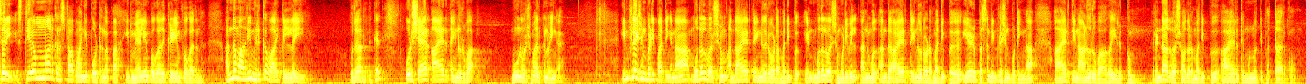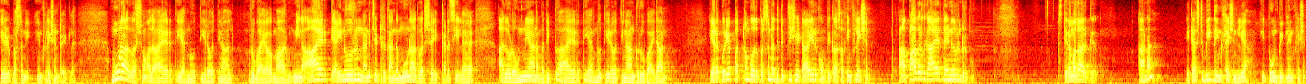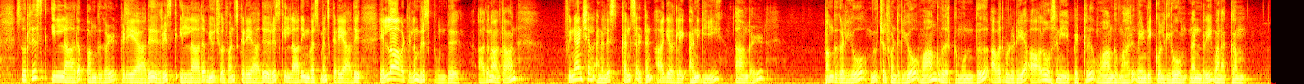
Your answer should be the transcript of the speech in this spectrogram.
சரி ஸ்திரமாக இருக்கிற ஸ்டாக் வாங்கி போட்டுருங்கப்பா. இது மேலேயும் போகாது கீழேயும் போகாதுன்னு. அந்த மாதிரியும் இருக்க வாய்ப்பில்லை. உதாரணத்துக்கு ஒரு ஷேர் ஆயிரத்தி ஐநூறுரூபா மூணு வருஷமாக இருக்குன்னு வைங்க. இன்ஃப்ளேஷன் படி பார்த்தீங்கன்னா முதல் வருஷம் அந்த ஆயிரத்தி ஐநூறோட மதிப்பு என் முதல் வருஷம் முடிவில் அந்த மு அந்த ஆயிரத்தி ஐநூறோட மதிப்பு ஏழு பர்சன்ட் இன்ஃப்ளேஷன் போட்டிங்கன்னா ஆயிரத்தி நானூறுபாக இருக்கும். ரெண்டாவது வருஷம் அதோட மதிப்பு ஆயிரத்தி முந்நூற்றி பத்தாக இருக்கும் ஏழு பர்சன்ட் இன்ஃப்ளேஷன் ரேட்டில் மூணாவது வருஷம் அது ஆயிரத்தி இரநூத்தி இருபத்தி நாலு ரூபாயாக மாறும். நீங்கள் ஆயிரத்தி ஐநூறுன்னு நினச்சிட்டு இருக்க அந்த மூணாவது வருஷ கடைசியில் அதோட உண்மையான மதிப்பு ஆயிரத்தி இரநூத்தி இருபத்தி நான்கு ரூபாய் தான். ஏறக்குறைய பத்தொம்போது பர்சன்ட் அது டிப்ரிஷியேட் ஆகிருக்கும் பிகாஸ் ஆஃப் இன்ஃப்ளேஷன் பார்க்குறதுக்கு ஆயிரத்தி ஐநூறுன்னு இருக்கும். ஸ்திரமாக தான் இருக்குது ஆனால் it has to beat the inflation இல்லையா? It won't beat the inflation so risk இல்லாத பங்குகள் கிடையாது. ரிஸ்க் இல்லாத மியூச்சுவல் ஃபண்ட்ஸ் கிடையாது. ரிஸ்க் இல்லாத இன்வெஸ்ட்மெண்ட்ஸ் கிடையாது. எல்லாவற்றிலும் ரிஸ்க் உண்டு. அதனால்தான் ஃபினான்ஷியல் அனலிஸ்ட் கன்சல்டன்ட் ஆகியவர்களை அணுகி தாங்கள் பங்குகளையோ மியூச்சுவல் ஃபண்டுகளையோ வாங்குவதற்கு முன்பு அவர்களுடைய ஆலோசனையை பெற்று வாங்குமாறு வேண்டிக் கொள்கிறோம். நன்றி வணக்கம்.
